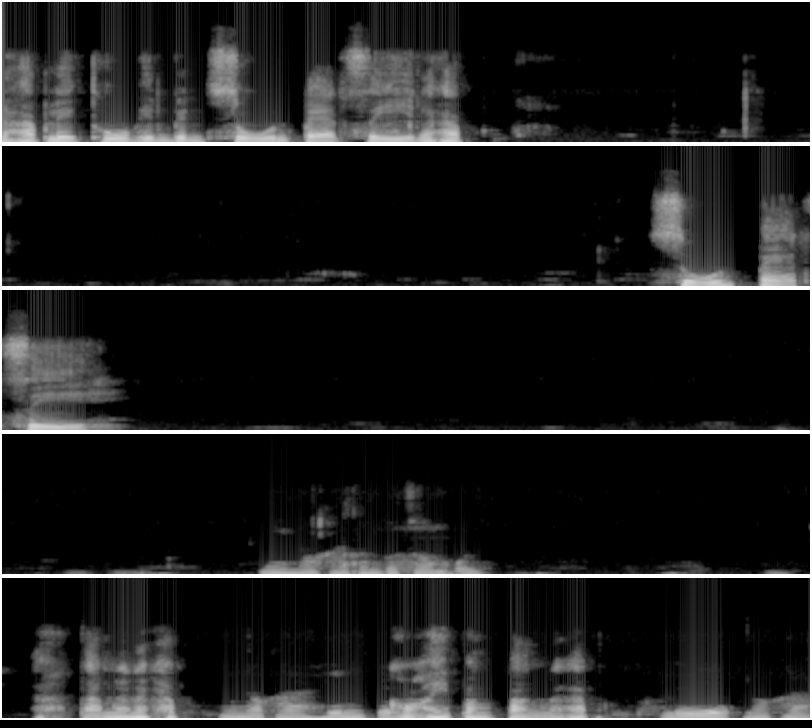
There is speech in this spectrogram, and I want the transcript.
นะครับ เลขทูบเห็นเป็นศูนย์แปดสี่นะครับศูนย์แปดสี่ นี่เนาะค่ะท่านผู้ชมอุ้ยตามนั้นนะครับ นี่เนาะค่ะ เห็นเป็นขอให้ปังๆนะครับ เลขเนาะค่ะ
